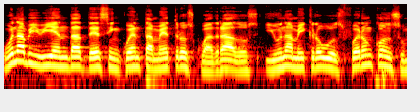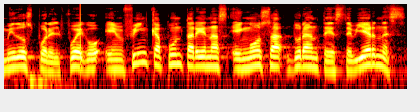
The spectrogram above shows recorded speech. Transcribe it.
Una vivienda de 50 metros cuadrados y una microbús fueron consumidos por el fuego en Finca Punta Arenas en Osa durante este viernes.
